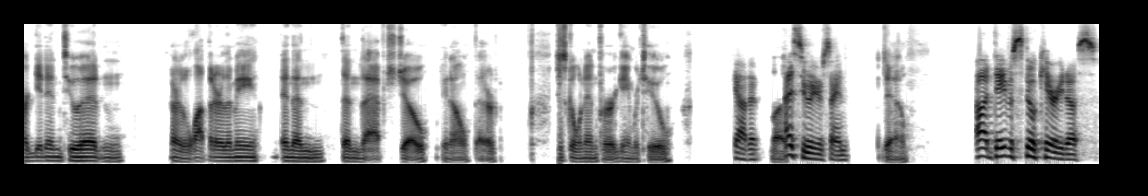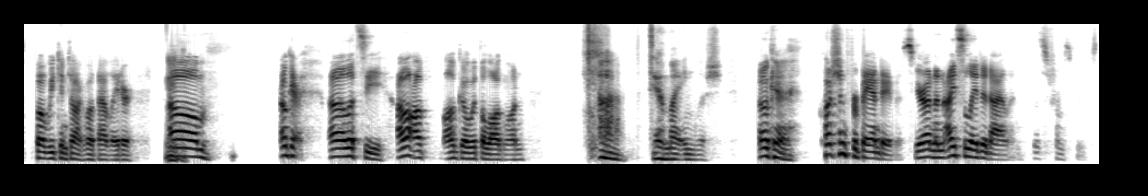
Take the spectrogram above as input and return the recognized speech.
are getting into it and are a lot better than me, and then then the average Joe, you know, that are just going in for a game or two. Got it. But I see what you're saying. yeah. Uh, Davis still carried us, but we can talk about that later. Um, okay. Uh, let's see. I'll, I'll I'll go with the long one. Ah, damn my English. Okay. Question for Ban Davis. You're on an isolated island. This is from Spooks.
